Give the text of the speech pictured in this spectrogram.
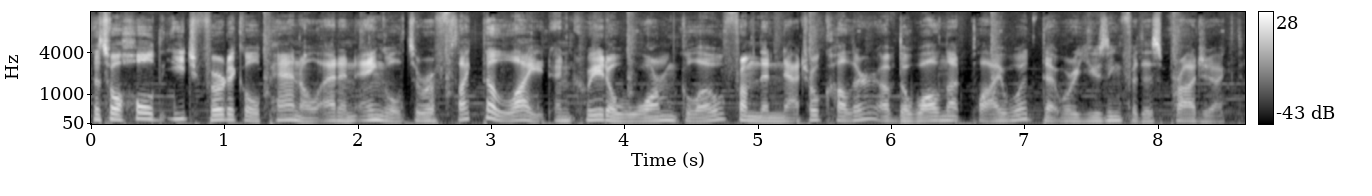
This will hold each vertical panel at an angle to reflect the light and create a warm glow from the natural color of the walnut plywood that we're using for this project.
